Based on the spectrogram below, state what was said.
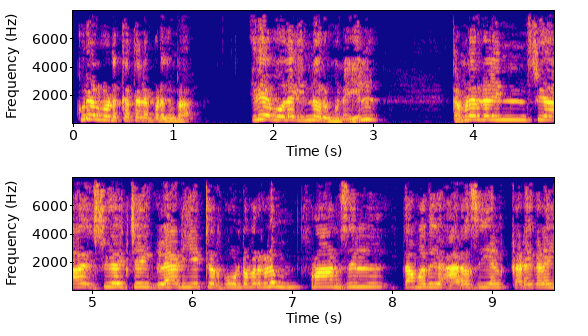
குரல் கொடுக்க தலைப்படுகின்றார். இதேபோல இன்னொரு முனையில் தமிழர்களின் சுயேட்சை கிளாடியேட்டர் போன்றவர்களும் பிரான்சில் தமது அரசியல் கடைகளை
